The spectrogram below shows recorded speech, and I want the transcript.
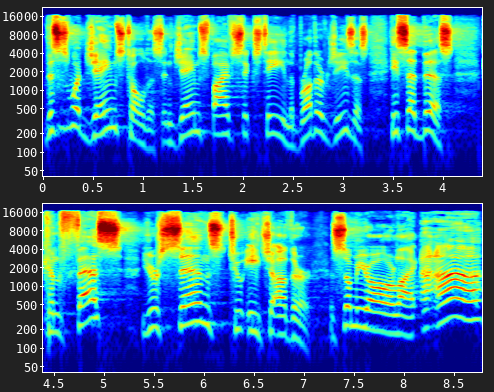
This is what James told us in James 5:16, the brother of Jesus. He said this, confess your sins to each other. Some of you all are like, uh-uh,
